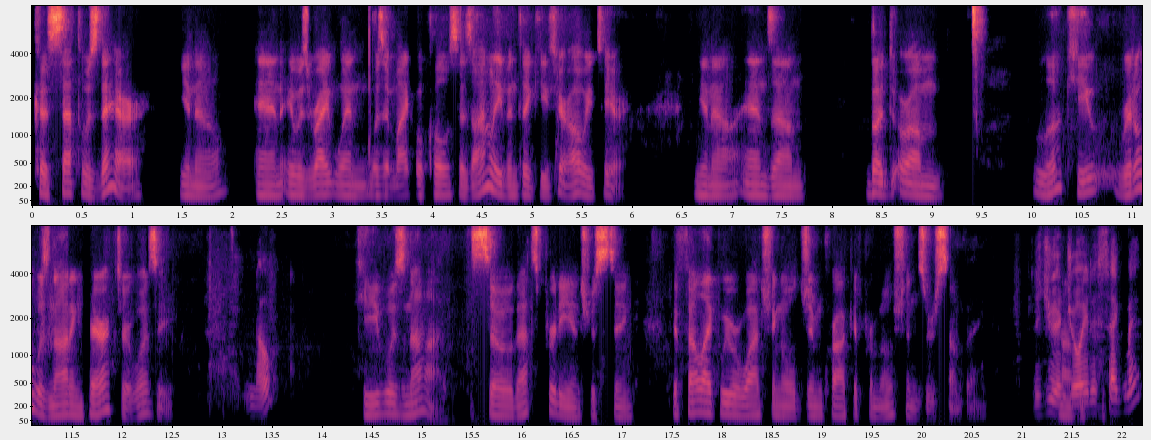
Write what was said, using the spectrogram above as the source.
because Seth was there, you know, and it was right when was it Michael Cole says, I don't even think he's here. Oh, he's here. You know, and um but um look, he Riddle was not in character, was he? No. He was not. So that's pretty interesting. It felt like we were watching old Jim Crockett promotions or something. Did you enjoy this segment?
